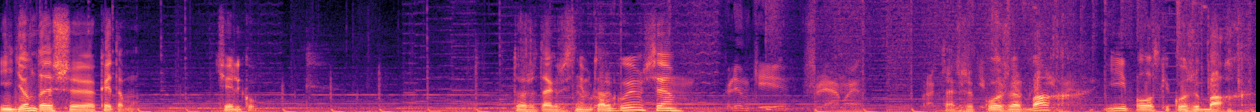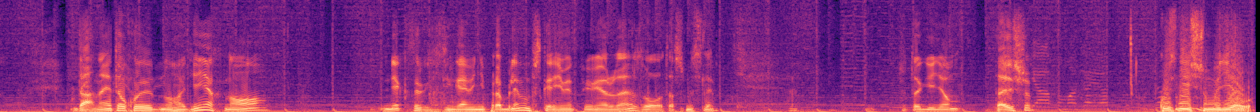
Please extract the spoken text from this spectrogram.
Идем дальше к этому. Челику. Тоже так же с ним торгуемся. Клинки, шлемы. Также кожа бах и полоски кожи бах. Да, на это уходит много денег, но некоторых с деньгами не проблема Скайриме, к примеру, да, золото в смысле. В итоге идем дальше к кузнечному делу.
